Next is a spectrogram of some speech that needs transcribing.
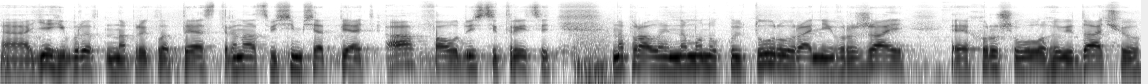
Е, Є гібрид, наприклад, ДС-1385А, ФАУ-230, направлений на монокультуру, ранній врожай, е, хорошу вологовіддачу.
